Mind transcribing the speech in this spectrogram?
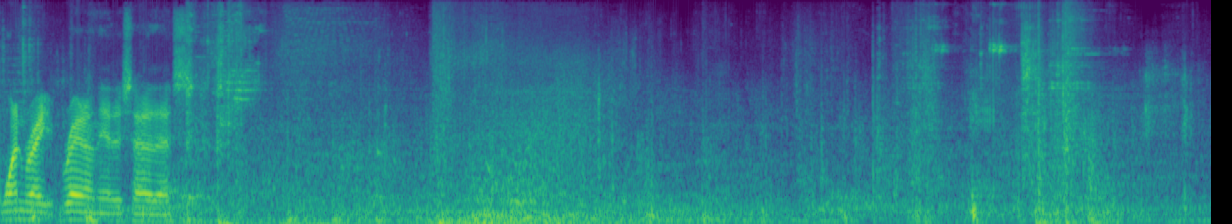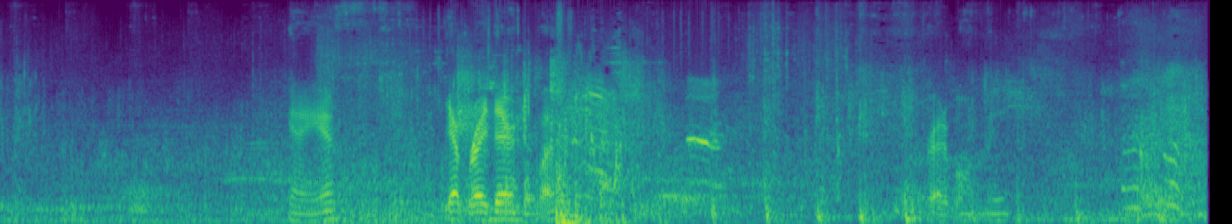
One right, right on the other side of this. Can yeah. Yep, right there. Left. Incredible.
